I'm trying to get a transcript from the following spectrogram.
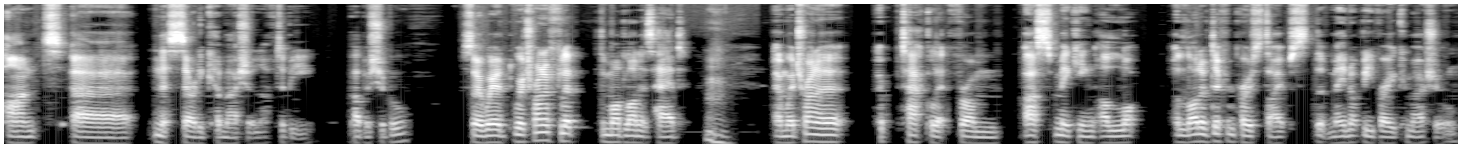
aren't uh, necessarily commercial enough to be publishable. So we're we're trying to flip the model on its head, Mhm. and we're trying to tackle it from us making a lot a lot of different prototypes that may not be very commercial,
